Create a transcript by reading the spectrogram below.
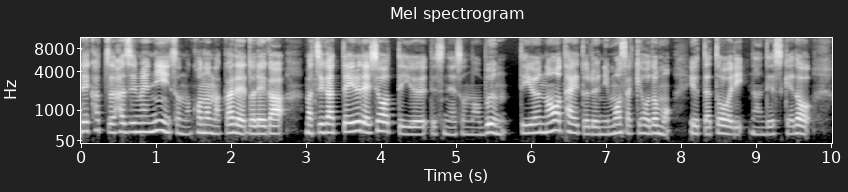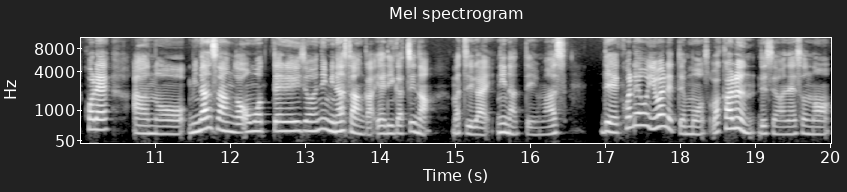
で、かつ、はじめに、その、この中でどれが間違っているでしょうっていうですね、その文っていうのをタイトルにも先ほども言った通りなんですけど、これ、あの、皆さんが思っている以上に皆さんがやりがちな間違いになっています。で、これを言われてもわかるんですよね。その、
